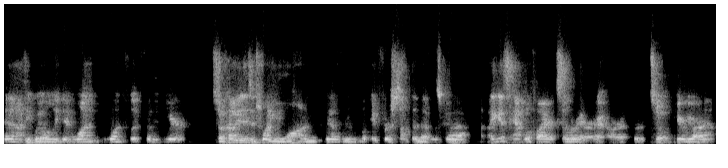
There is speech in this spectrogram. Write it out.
and I think we only did one one flip for the year. So coming into 21, you know, we were looking for something that was to, I guess, amplify or accelerate our, our effort. So here we are now.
